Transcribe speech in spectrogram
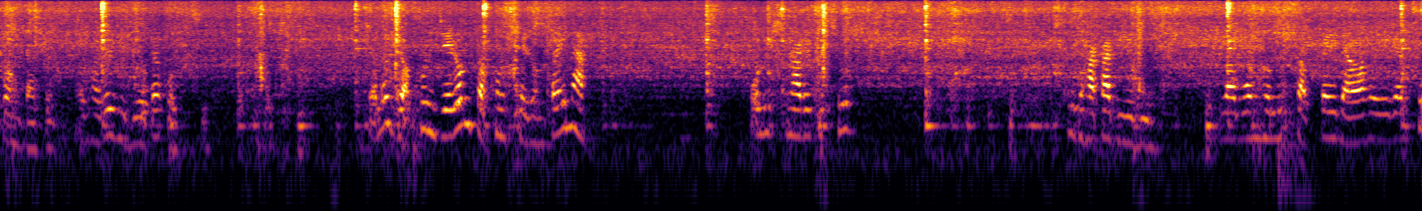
ফোনটাকে এভাবে ভিডিওটা করছি। চলো যখন যেরম তখন সেরম, তাই না? করিস না কিছু। ঢাকা দিয়ে দিই লবণ, হলুদ সবটাই দেওয়া হয়ে গেছে।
